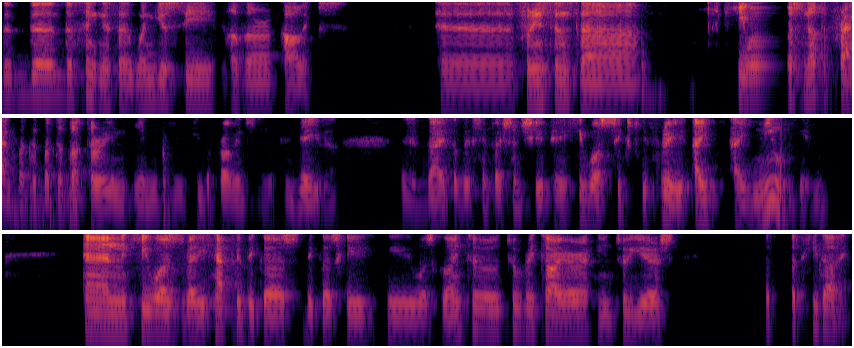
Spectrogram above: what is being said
the, the, the thing is that when you see other colleagues, uh, for instance, the he was not a friend, but but the doctor in, in, in the province in Lleida uh, died of this infection. She, uh, he was 63. I, I knew him, and he was very happy because because he, he was going to, to retire in two years, but, but he died.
